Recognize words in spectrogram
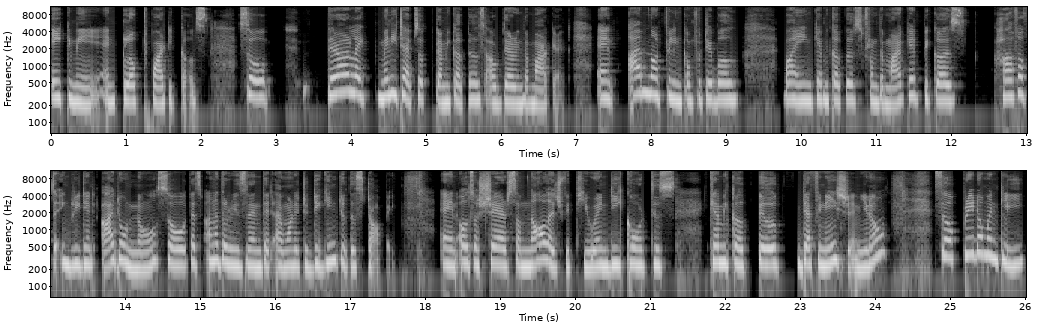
acne, and clogged particles. So there are like many types of chemical peels out there in the market. And I'm not feeling comfortable buying chemical peels from the market because half of the ingredient I don't know. So that's another reason that I wanted to dig into this topic and also share some knowledge with you and decode this chemical peel definition, you know? So predominantly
